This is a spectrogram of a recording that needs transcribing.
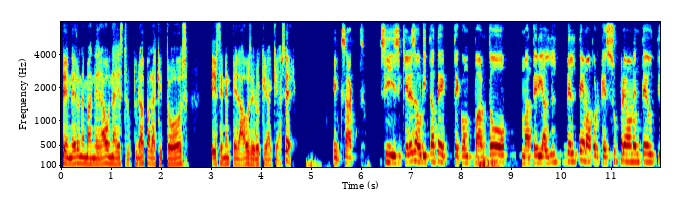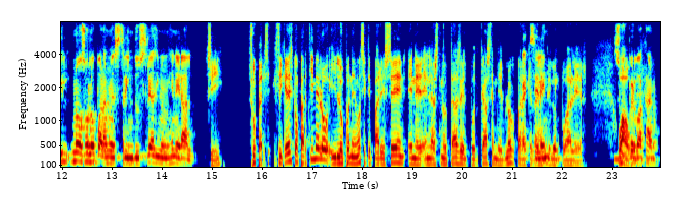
tener una manera, una estructura para que todos estén enterados de lo que hay que hacer. Exacto. Sí, si quieres ahorita te, te comparto material del, del tema porque es supremamente útil no solo para nuestra industria, sino en general. Sí, Súper. Si, quieres, compartímelo y lo ponemos, si te parece, en, en, las notas del podcast, en el blog, para que la gente lo pueda leer. Súper bacano.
